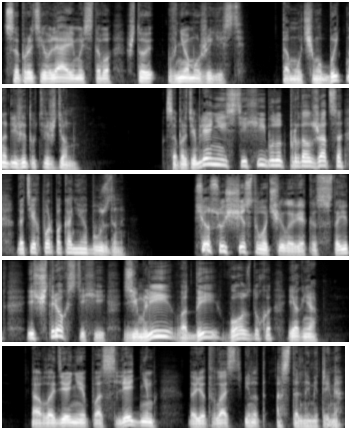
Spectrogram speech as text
сопротивляемость того, что в нем уже есть, тому, чему быть надлежит утвержденным. Сопротивление стихий будут продолжаться до тех пор, пока не обузданы. Все существо человека состоит из четырех стихий — земли, воды, воздуха и огня. А владение последним дает власть и над остальными тремя.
